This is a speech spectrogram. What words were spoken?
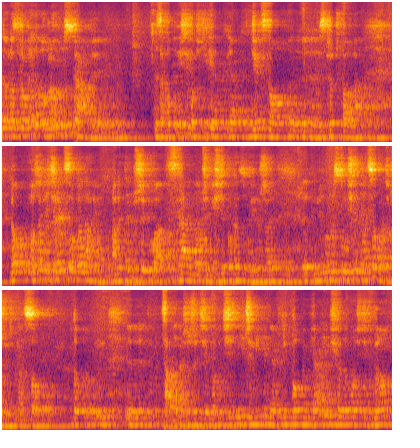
no, no zdrowego oglądu sprawy, zachowuje się właściwie jak, jak dziecko yy, z przedszkola. No, można powiedzieć, ręce opadają, ale ten przykład, skrajny oczywiście, pokazuje, że yy, my po prostu musimy pracować w życiu nad sobą. Do, całe nasze życie ma być niczym innym jak nie pogłębianiem świadomości, wglądu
